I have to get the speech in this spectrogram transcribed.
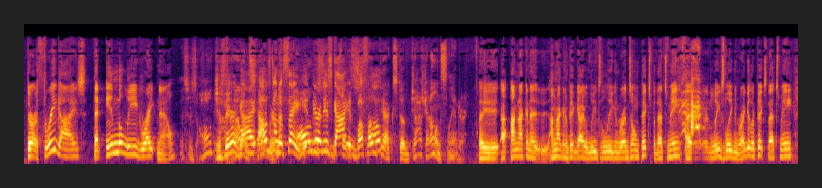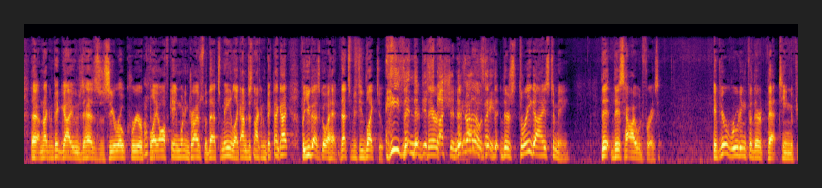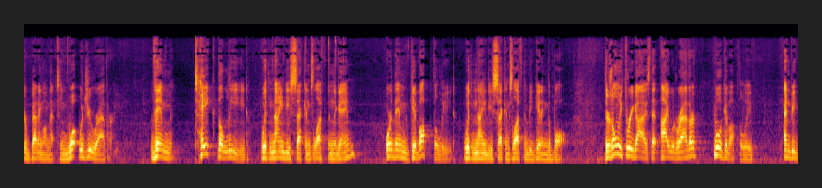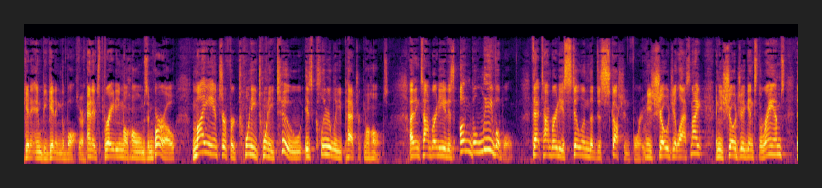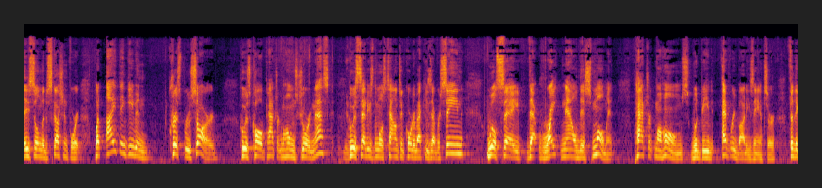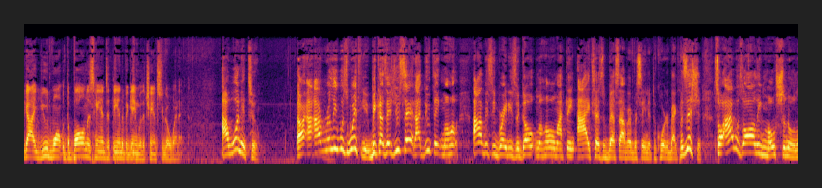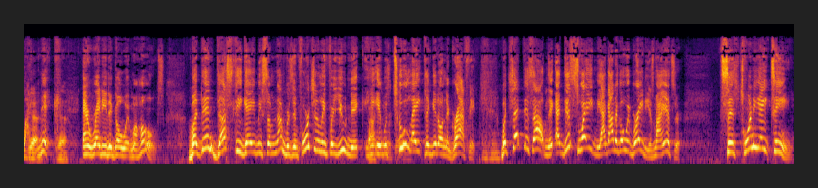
There are three guys that in the league right now. This is all Is there a Allen guy- I was gonna say, isn't there this- this guy like in a Buffalo? Subtext of Josh Allen slander. Uh, I- I'm not gonna. I'm not gonna pick a guy who leads the league in red zone picks, but that's me. Uh, leads the league in regular picks, that's me. Uh, I'm not gonna pick a guy who has zero career playoff game-winning drives, but that's me. Like I'm just not gonna pick that guy. But you guys go ahead. That's if you'd like to. He's Th- in the there- there's- discussion, that's no, no, no. Th- th- there's three guys to me. That this is how I would phrase it. If you're rooting for their, that team, if you're betting on that team, what would you rather? Them take the lead with 90 seconds left in the game, or them give up the lead with 90 seconds left and be getting the ball? There's only three guys that I would rather will give up the lead and be getting and be getting the ball. Sure. And it's Brady, Mahomes, and Burrow. My answer for 2022 is clearly Patrick Mahomes. I think Tom Brady. It is unbelievable that Tom Brady is still in the discussion for it. And he showed you last night, and he showed you against the Rams that he's still in the discussion for it. But I think even Chris Broussard, who has called Patrick Mahomes Jordan-esque, who has said he's the most talented quarterback he's ever seen, will say that right now, this moment, Patrick Mahomes would be everybody's answer for the guy you'd want with the ball in his hands at the end of a game with a chance to go win it. I wanted to. I, I I really was with you because, as you said, I do think Mahomes. Obviously, Brady's a goat. Mahomes, I think, I test the best I've ever seen at the quarterback position. So I was all emotional like Yeah, Nick yeah. and ready to go with Mahomes. But then Dusty gave me some numbers, and fortunately for you, Nick, he, it was too late to get on the graphic. But check this out, Nick. Uh, This swayed me. I got to go with Brady is my answer. Since 2018,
